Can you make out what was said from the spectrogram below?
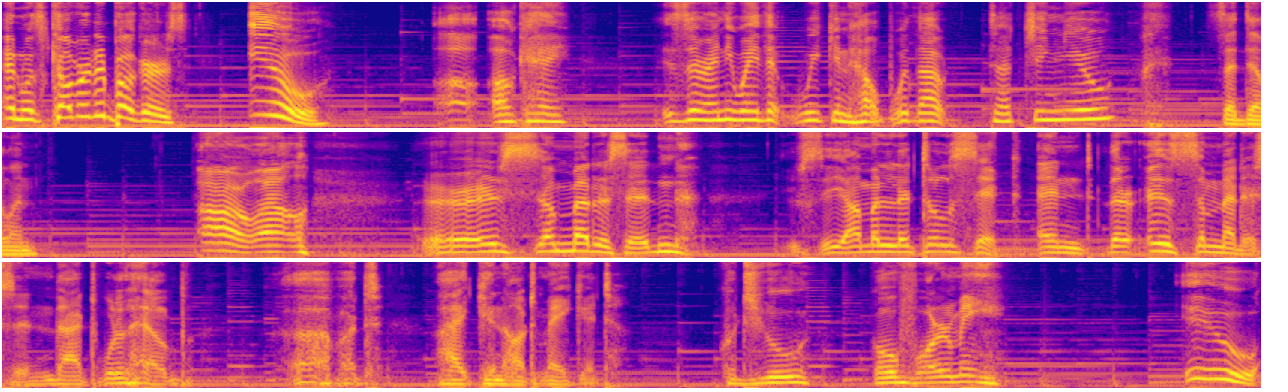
and was covered in boogers. Ew! Uh, okay. Is there any way that we can help without touching you? said Dylan. Oh, well, there is some medicine. You see, I'm a little sick, and there is some medicine that will help. Uh, but I cannot make it. Could you go for me? Ew,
